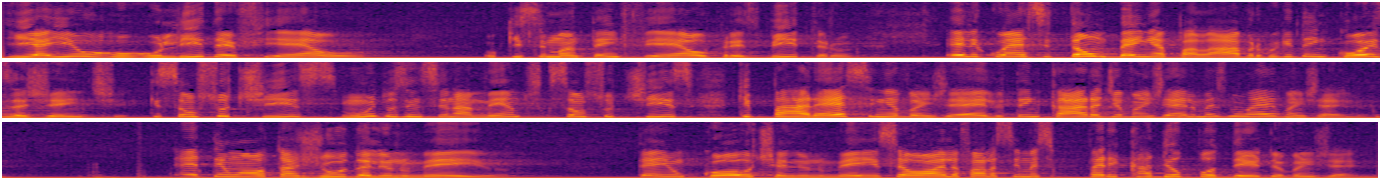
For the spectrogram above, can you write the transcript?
E aí o, o líder fiel, o que se mantém fiel, o presbítero, ele conhece tão bem a palavra, porque tem coisas, gente, que são sutis, muitos ensinamentos que são sutis, que parecem evangelho, tem cara de evangelho, mas não é evangelho. É, tem uma autoajuda ali no meio, tem um coach ali no meio, e você olha e fala assim, mas peraí, cadê o poder do evangelho?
